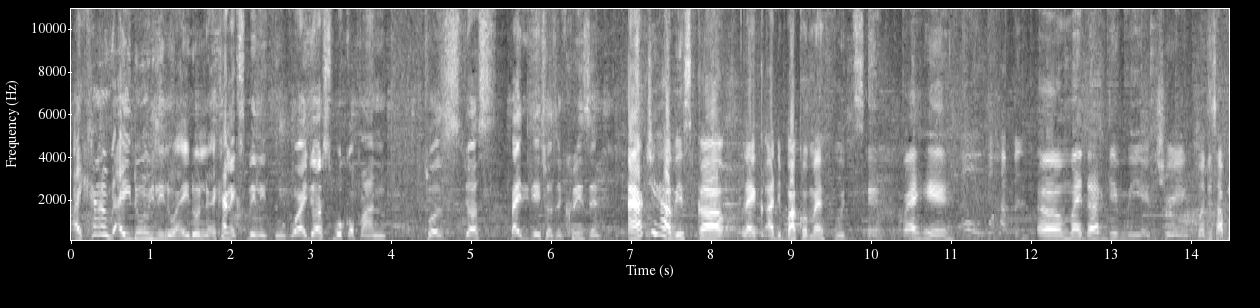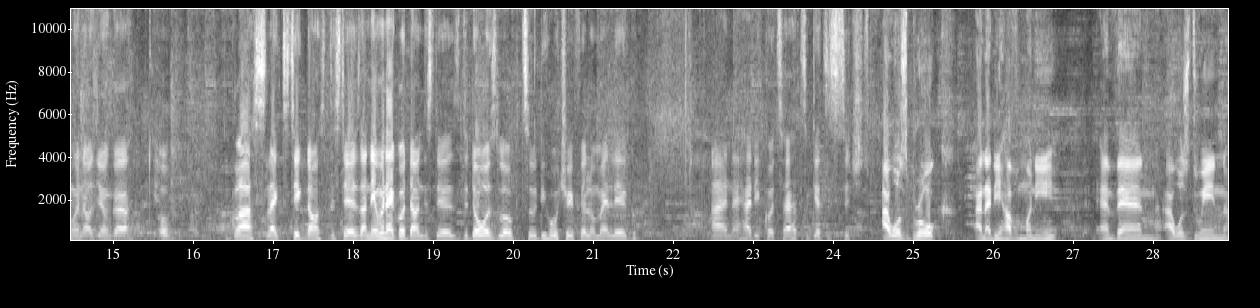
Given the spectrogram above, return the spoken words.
I can't. I don't really know. I don't know. I can't explain it though. But I just woke up and it was just by the day it was increasing. I actually have a scar like at the back of my foot, right here. What happened? Um, my dad gave me a tray, but this happened when I was younger, of glass like to take down the stairs. And then when I got down the stairs, the door was locked, so the whole tray fell on my leg, and I had a cut, so I had to get it stitched. I was broke and I didn't have money, and then I was doing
